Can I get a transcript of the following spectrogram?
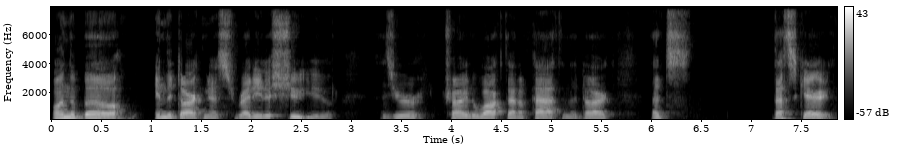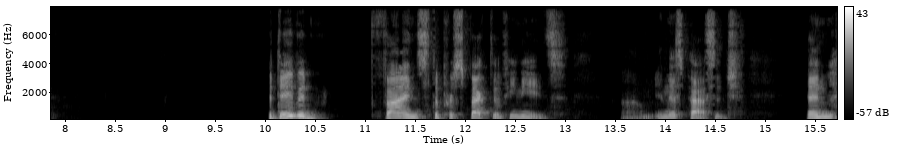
on the bow in the darkness ready to shoot you as you're trying to walk down a path in the dark that's that's scary. But david finds the perspective he needs um, in this passage. And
